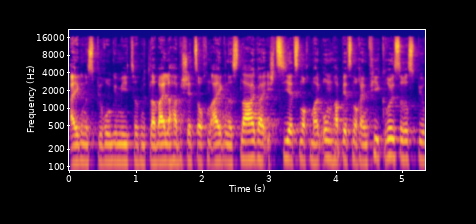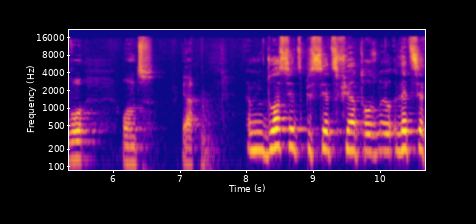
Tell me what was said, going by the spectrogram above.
eigenes Büro gemietet. Mittlerweile habe ich jetzt auch ein eigenes Lager. Ich ziehe jetzt nochmal um, habe jetzt noch ein viel größeres Büro und ja, Ähm, Du hast jetzt bis jetzt 400.000 Euro, letztes Jahr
